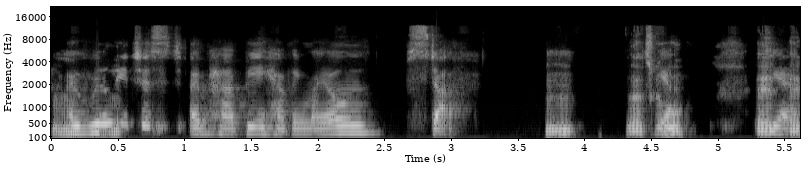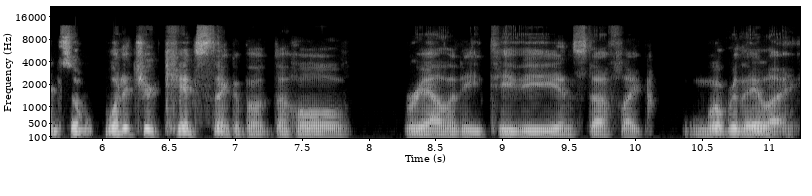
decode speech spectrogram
Mm-hmm. I really just I'm happy having my own stuff. Mm-hmm. That's cool. Yeah. And yeah. and so what did your kids think about the whole reality TV and stuff? Like what were they like?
